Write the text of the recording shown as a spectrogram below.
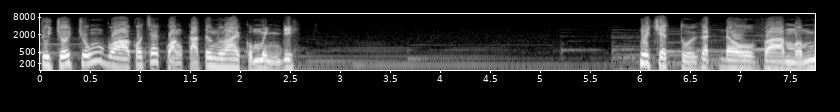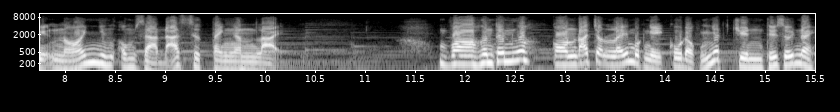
từ chối chúng và con sẽ quảng cả tương lai của mình đi. Người trẻ tuổi gật đầu và mở miệng nói nhưng ông già đã sư tay ngăn lại. Và hơn thế nữa, con đã chọn lấy một nghề cô độc nhất trên thế giới này.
